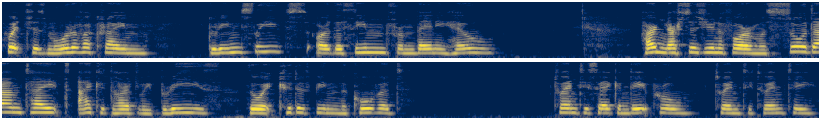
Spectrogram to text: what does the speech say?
Which is more of a crime, Greensleeves or the theme from Benny Hill? Her nurse's uniform was so damn tight I could hardly breathe, though it could have been the COVID. 22nd April 2020.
